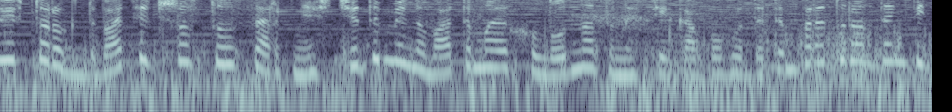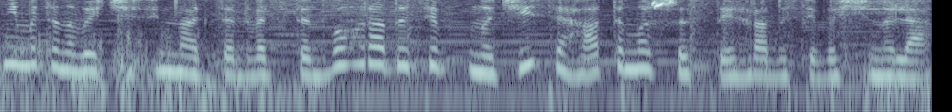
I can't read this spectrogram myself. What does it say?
вівторок, 26 серпня, ще домінуватиме холодна та нестійка погода. Температура в день підніметься на вище 17-22 градусів, вночі сягатиме 6 градусів вище нуля.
